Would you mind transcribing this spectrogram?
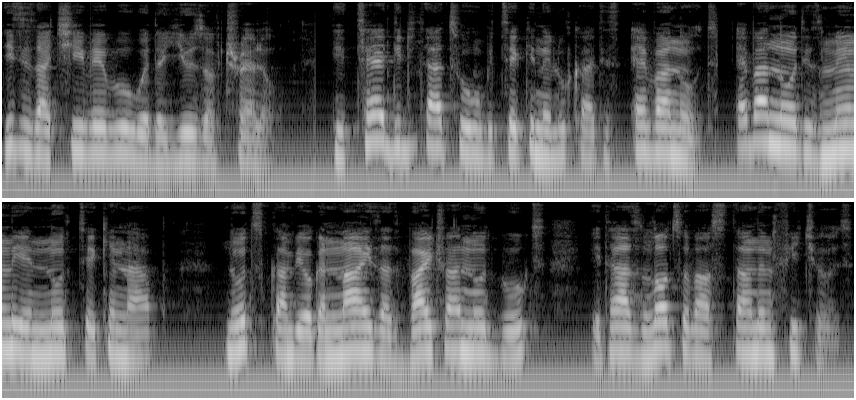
this is achievable with the use of Trello. The third digital tool we'll be taking a look at is Evernote. Evernote is mainly a note taking app. Notes can be organized as virtual notebooks. It has lots of outstanding features.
